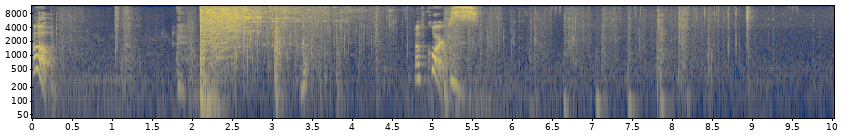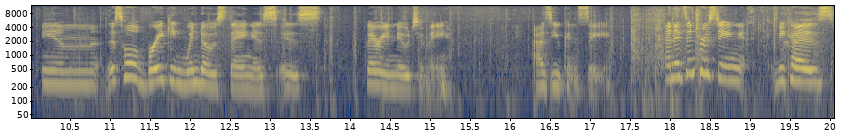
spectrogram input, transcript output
Oh. Of course. Um, this whole breaking windows thing is is very new to me, as you can see. And it's interesting because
